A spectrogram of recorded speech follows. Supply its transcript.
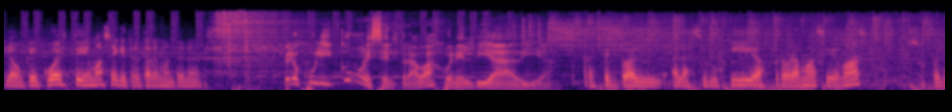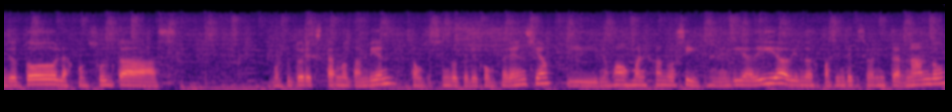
y aunque cueste y demás hay que tratar de mantenerse. Pero Juli, ¿cómo es el trabajo en el día a día? Respecto a las cirugías, programas y demás, suspendió todo, las consultas, consultor externo también, estamos haciendo teleconferencia y nos vamos manejando así, en el día a día, viendo los pacientes que se van internando.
